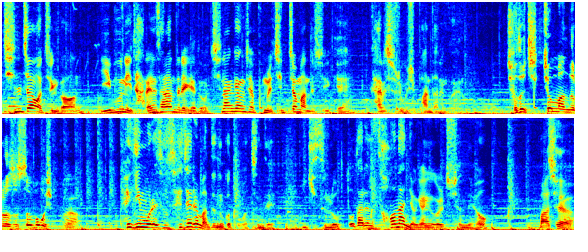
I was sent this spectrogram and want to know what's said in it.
진짜 멋진 건 이분이 다른 사람들에게도 친환경 제품을 직접 만들 수 있게 가르쳐주고 싶어 한다는 거예요. 저도 직접 만들어서 써보고 싶어요. 폐기물에서 세제를 만드는 것도 멋진데 이 기술로 또 다른 선한 영향력을 주셨네요. 맞아요.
